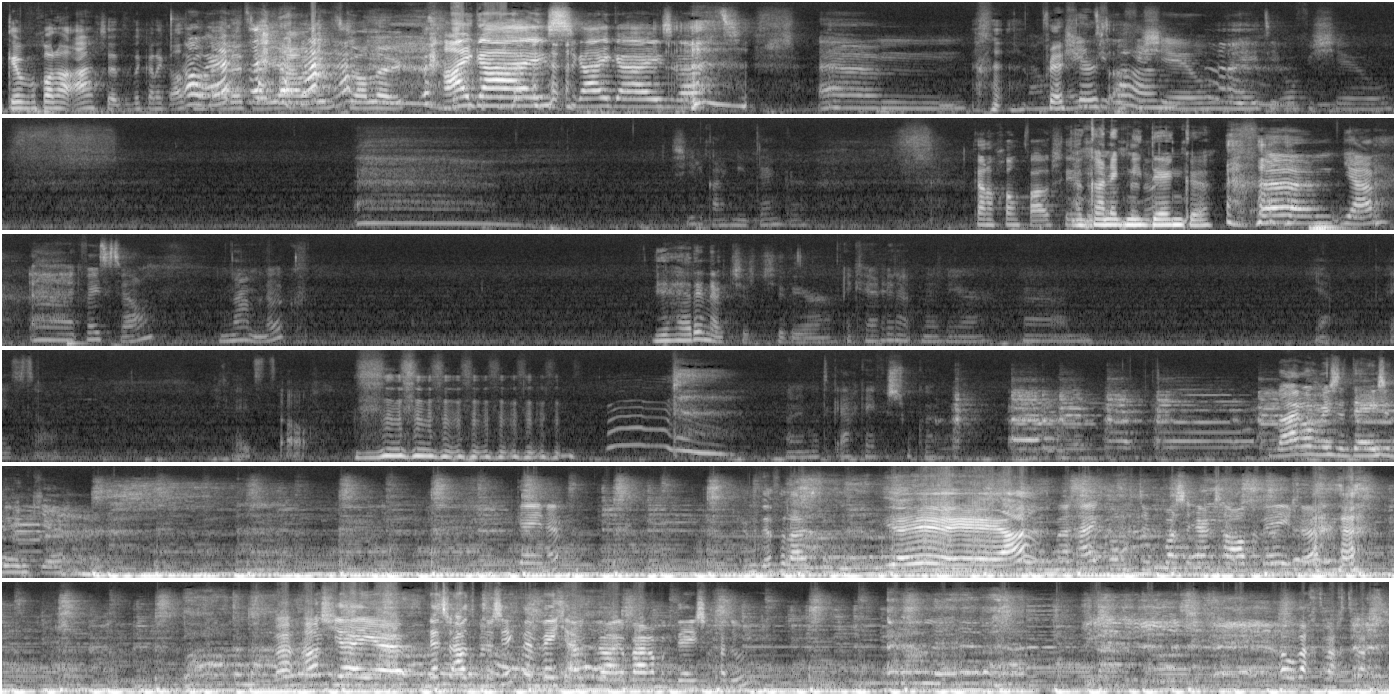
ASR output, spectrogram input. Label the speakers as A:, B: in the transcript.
A: Ik heb hem gewoon al aangezet. Dan kan ik altijd
B: Oh,
A: nog
B: echt?
A: editen. Ja, dat is wel leuk.
B: Hi guys, hi guys, wacht. Ehm maar hoe
A: Pressure's
B: heet officieel? Hoe heet die officieel? Ehm, zie je, dan kan ik niet denken.
A: Ik kan hem gewoon pauzeren.
B: Dan kan ik niet denken. Ehm, ja, eh, ik weet het wel. Namelijk,
A: Je herinnert je het je weer.
B: ik herinner het me weer. Ehm, weet het al. Ik weet het al. Maar dan moet ik eigenlijk even zoeken. Waarom is het deze, denk je? Ken je hem?
A: Je moet even luisteren. Ja, ja, ja, ja. ja.
B: Maar hij komt natuurlijk pas ergens halverwege. maar als jij eh, net zo oud bent als ik, dan weet je ook waar- waarom ik deze ga doen. Oh, wacht, wacht, wacht.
